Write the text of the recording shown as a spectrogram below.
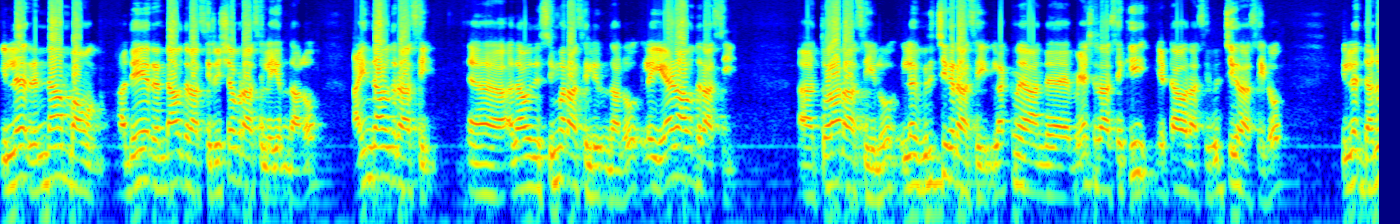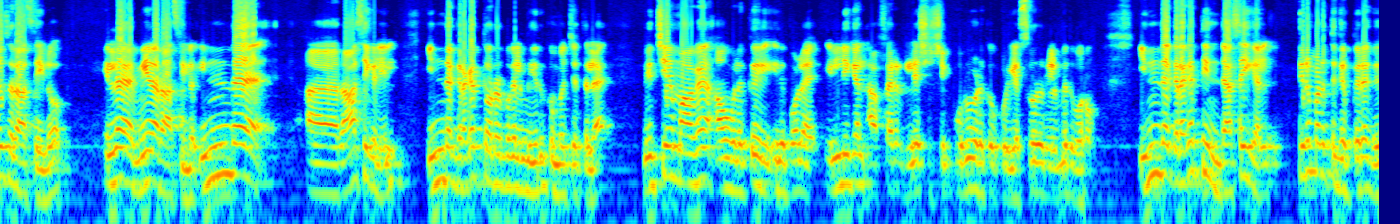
இல்ல ரெண்டாம் பாவம் அதே ரெண்டாவது ராசி ரிஷப் ராசியில இருந்தாலோ ஐந்தாவது ராசி அதாவது சிம்ம ராசியில் இருந்தாலோ இல்ல ஏழாவது ராசி துலா ராசியிலோ இல்ல விருச்சிக ராசி லக்ன அந்த மேஷ ராசிக்கு எட்டாவது ராசி விருச்சிக ராசியிலோ இல்ல தனுசு ராசியிலோ இல்ல மீன ராசியிலோ இந்த அஹ், ராசிகளில் இந்த கிரக தொடர்புகள் இருக்கும் பட்சத்துல நிச்சயமாக அவங்களுக்கு இது போல இல்லீகல் அஃபேர் ரிலேஷன்ஷிப் உருவெடுக்கக்கூடிய சூழல் என்பது வரும். இந்த கிரகத்தின் தசைகள் திருமணத்துக்கு பிறகு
